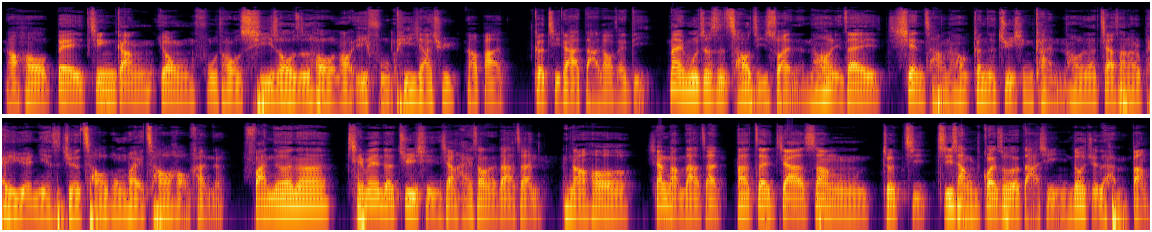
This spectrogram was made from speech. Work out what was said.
然后被金刚用斧头吸收之后，然后一斧劈下去，然后把哥吉拉打倒在地，那一幕就是超级帅的。然后你在现场，然后跟着剧情看，然后再加上那个配乐，你也是觉得超澎湃、超好看的。反而呢，前面的剧情像海上的大战，然后香港大战，啊，再加上就几几场怪兽的打戏，你都觉得很棒。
